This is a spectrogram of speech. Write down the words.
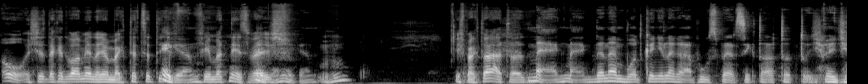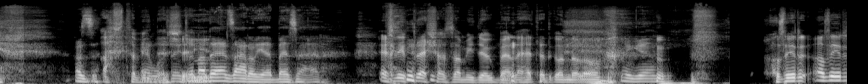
Ó, és ez neked valamilyen nagyon megtetszett igen. a filmet nézve igen, is? Igen, uh-huh. És megtaláltad? Meg, meg, de nem volt könnyű, legalább 20 percig tartott, úgyhogy az Azt a mindenségét. Na, de zárójel bezár. Ez még az időkben lehetett, gondolom. Igen. Azért, azért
